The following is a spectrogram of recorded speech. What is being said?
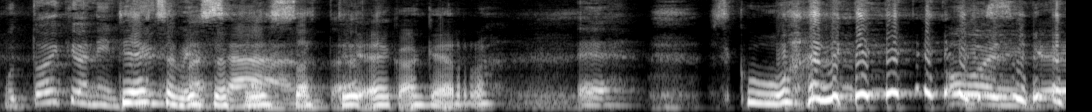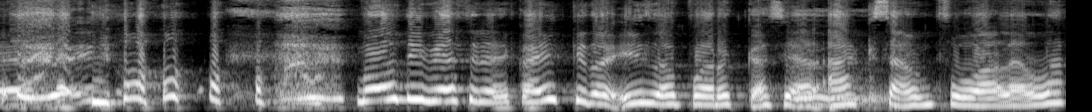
mutta toikin on niin tiedätkö missä pussattiin ekan kerran? Eh, Skuani. oikein. Joo. Me oltiin vielä silleen, että kaikki toi iso porukka siellä Xn puolella.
